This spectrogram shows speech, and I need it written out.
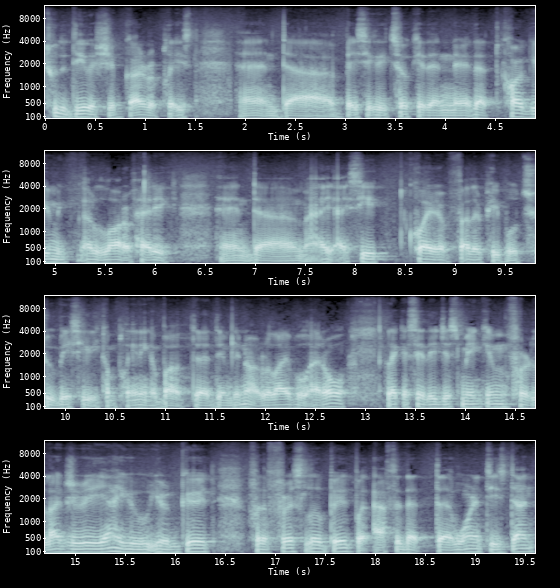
to the dealership, got it replaced, and uh, basically took it. And uh, that car gave me a lot of headache, and um, I, I, see quite a few other people too basically complaining about them. They're not reliable at all. Like I said, they just make them for luxury. Yeah, you you're good for the first little bit, but after that the warranty is done,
